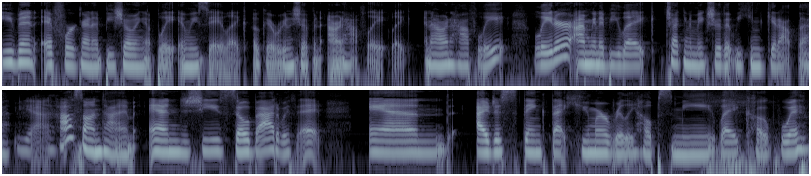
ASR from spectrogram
Even if we're gonna be showing up late and we say like, okay, we're gonna show up an hour and a half late, like an hour and a half late later, I'm gonna be like checking to make sure that we can get out the Yeah. house on time and she's so bad with it and i just think that humor really helps me like cope with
